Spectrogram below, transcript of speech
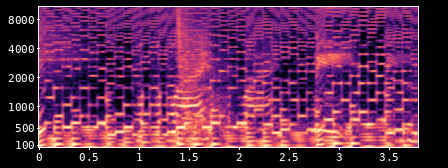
Y Y B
